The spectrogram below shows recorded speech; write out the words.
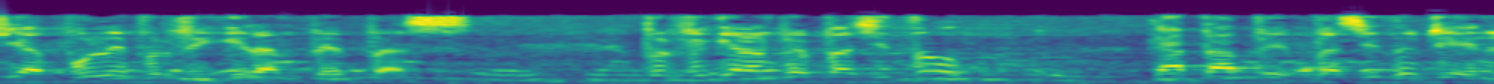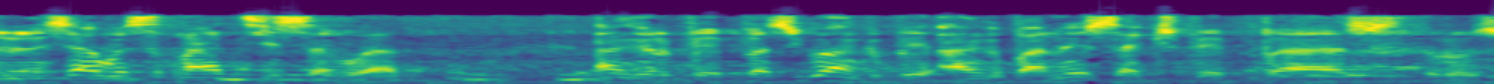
dia boleh berpikiran bebas berpikiran bebas itu kata bebas itu di Indonesia wis najis buat anggar bebas itu anggap anggapannya seks bebas terus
